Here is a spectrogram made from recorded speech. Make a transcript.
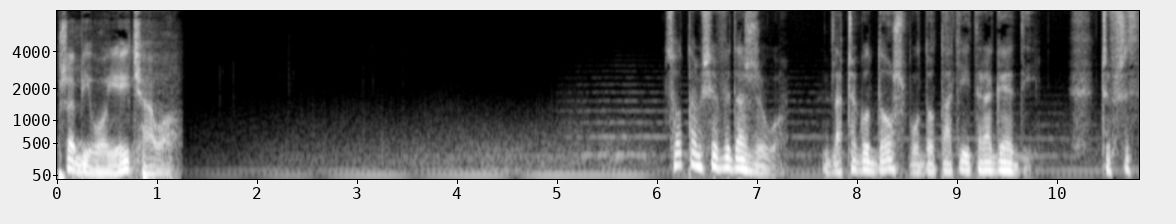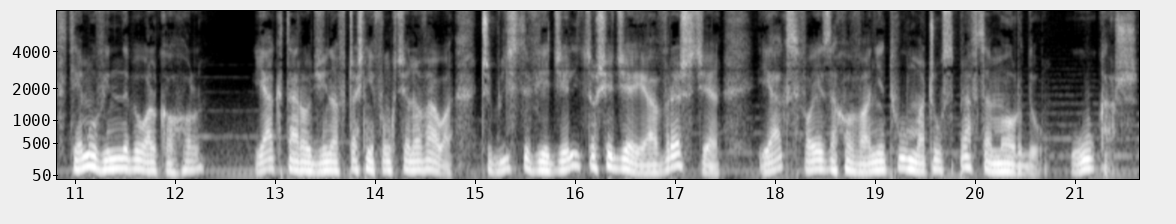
przebiło jej ciało. Co tam się wydarzyło? Dlaczego doszło do takiej tragedii? Czy wszystkiemu winny był alkohol? Jak ta rodzina wcześniej funkcjonowała? Czy bliscy wiedzieli, co się dzieje? A wreszcie, jak swoje zachowanie tłumaczył sprawca mordu, Łukasz?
